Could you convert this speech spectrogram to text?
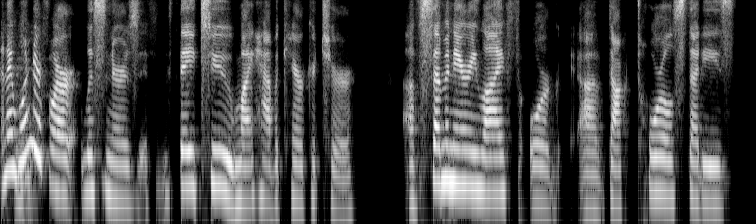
And I mm. wonder if our listeners, if they too might have a caricature of seminary life or uh, doctoral studies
